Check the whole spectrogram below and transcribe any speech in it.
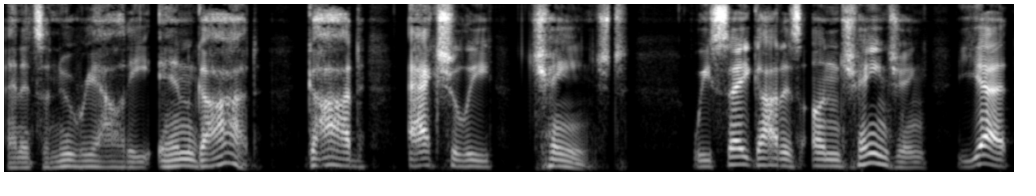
and it's a new reality in God. God actually changed. We say God is unchanging, yet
